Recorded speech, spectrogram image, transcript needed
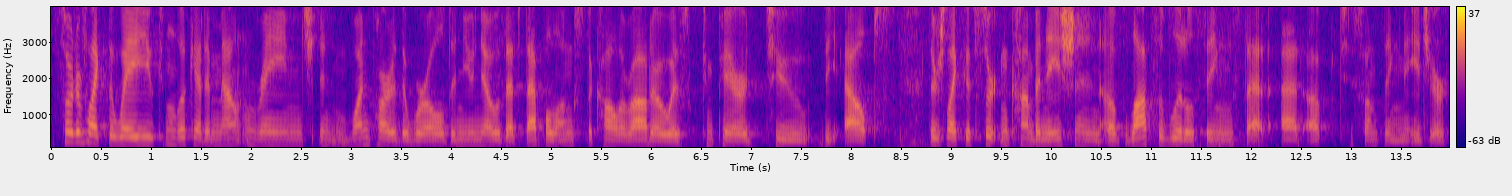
sort of like the way you can look at a mountain range in one part of the world and you know that that belongs to Colorado as compared to the Alps. There's like a certain combination of lots of little things that add up to something major.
